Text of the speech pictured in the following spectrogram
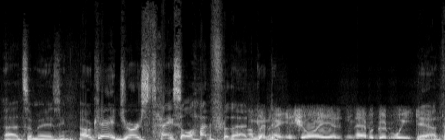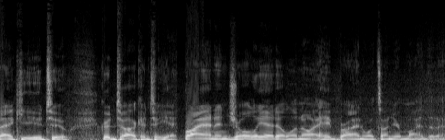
That's amazing. Okay, George, thanks a lot for that. I'm Good to enjoy it and have a good week. yeah, thank you. You too. Good talking to you. Brian in Joliet, Illinois. Hey, Brian, what's on your mind today?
